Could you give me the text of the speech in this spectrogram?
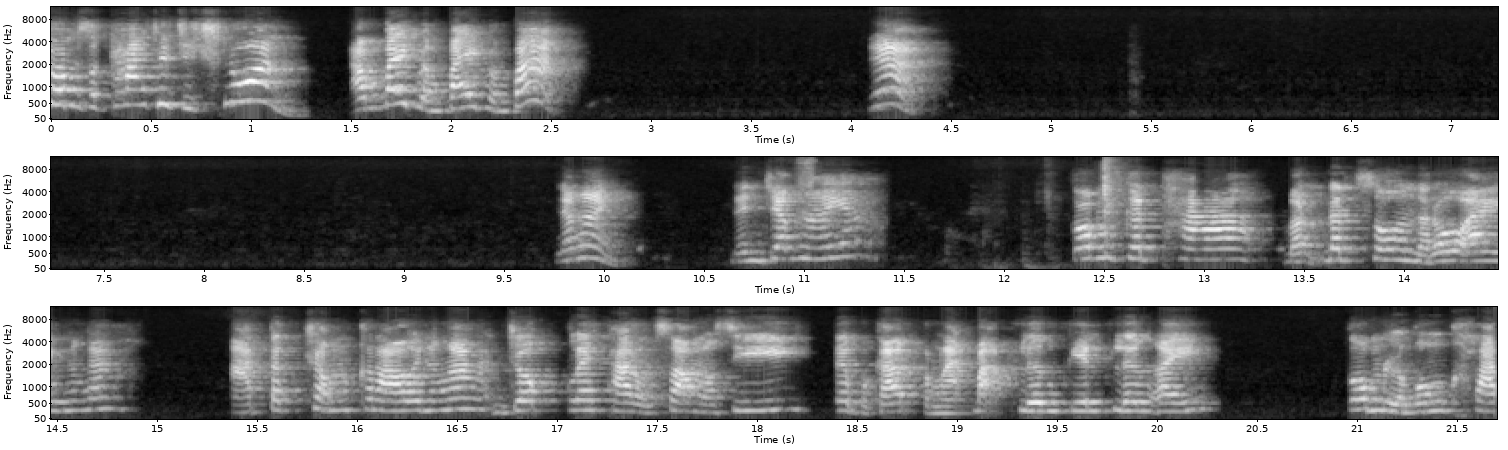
កឹមសខាជាឈ្នន់ដើម្បីបំបែកបំបាក់ញ៉ាហ្នឹងហើយអញ្ចឹងហើយកុំគិតថាបណ្ឌិតសូនតារ៉ូឯងហ្នឹងណាអាទឹកចំក្រោយហ្នឹងណាយកលេសថាលោកសំរស៊ីទៅបង្កើតប្រណាក់បាក់ភ្លើងទៀនភ្លើងអី កុំល្ងងខ្លៅ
